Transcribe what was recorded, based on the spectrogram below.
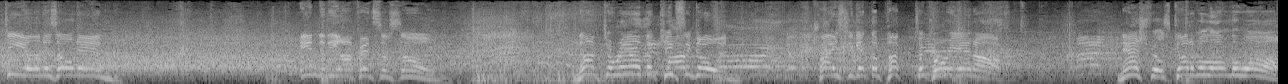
steal in his own end. Into the offensive zone. Knocked around, but keeps it going. Tries to get the puck to Koreanov. Nashville's got it along the wall.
